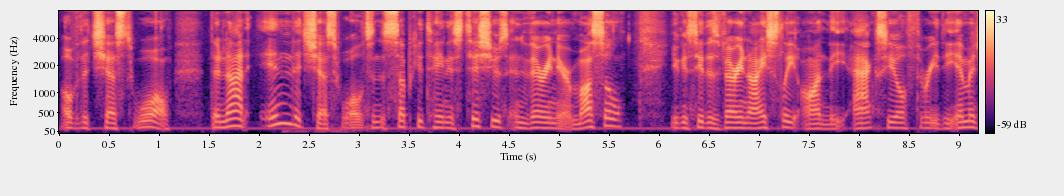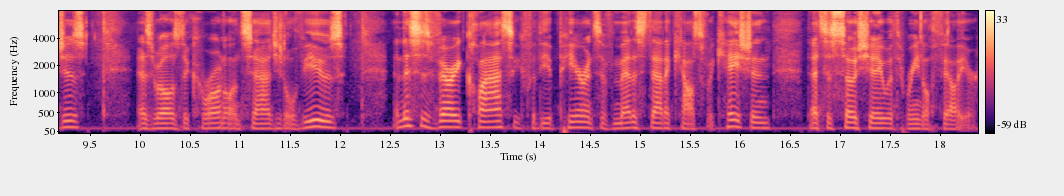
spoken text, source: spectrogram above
over the chest wall. They're not in the chest wall, it's in the subcutaneous tissues and very near muscle. You can see this very nicely on the axial 3D images, as well as the coronal and sagittal views. And this is very classic for the appearance of metastatic calcification that's associated with renal failure.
